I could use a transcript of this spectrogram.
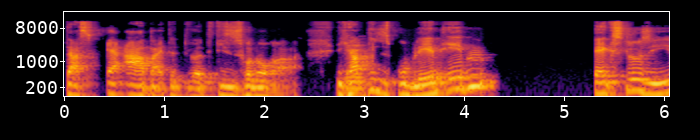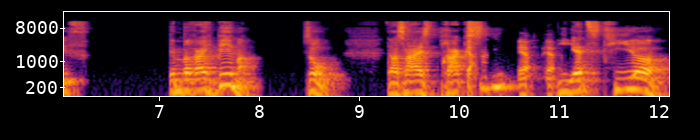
das erarbeitet wird, dieses Honorar. Ich habe dieses Problem eben exklusiv im Bereich BEMA. So, das heißt Praxen, ja, ja, ja. die jetzt hier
